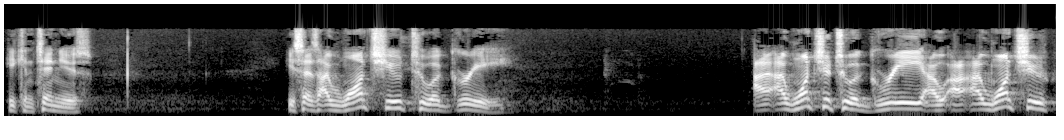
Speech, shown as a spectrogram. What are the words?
He continues. He says, I want you to agree. I, I want you to agree. I, I, I want you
